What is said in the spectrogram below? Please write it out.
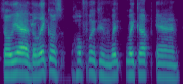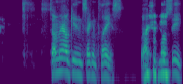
So yeah, the Lakers hopefully can wake wake up and somehow get in second place. But Actually, we'll those- see.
